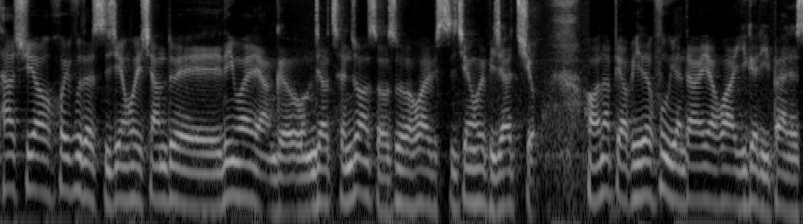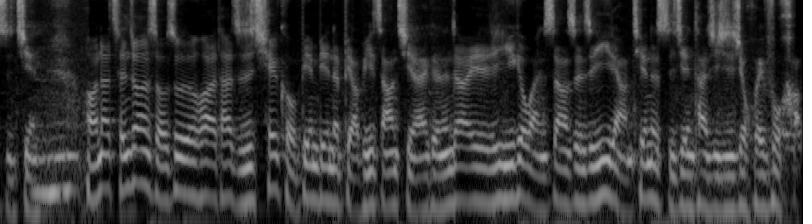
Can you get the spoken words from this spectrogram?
它需要恢复的时间会相对另外两个我们叫层状手术的话，时间会比较久。哦，那表皮的复原大概要花一个礼拜的时间。哦，那层状手术的话，它只是切口边边的表皮长起来，可能在一个晚上甚至一两天的时间，它其实就恢复好。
